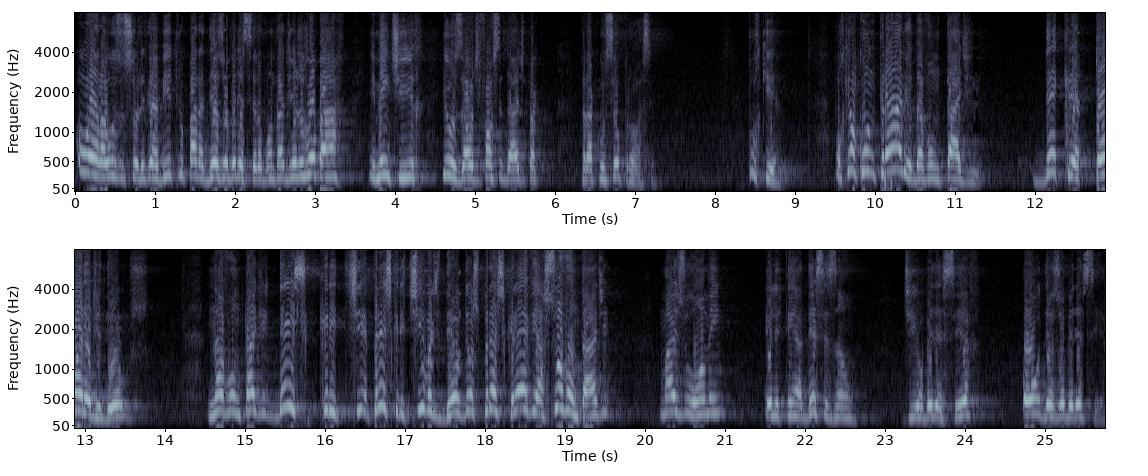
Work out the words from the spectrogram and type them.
ou ela usa o seu livre-arbítrio para desobedecer à vontade de Deus de roubar e mentir e usar o de falsidade para com o seu próximo. Por quê? Porque, ao contrário da vontade decretória de Deus, na vontade prescritiva de Deus, Deus prescreve a sua vontade, mas o homem, ele tem a decisão de obedecer ou desobedecer.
